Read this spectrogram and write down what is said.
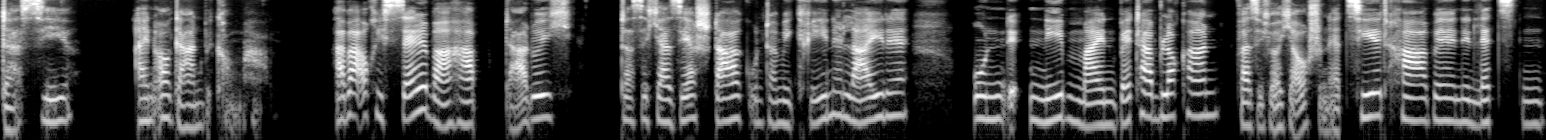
dass sie ein Organ bekommen haben. Aber auch ich selber habe dadurch, dass ich ja sehr stark unter Migräne leide und neben meinen Beta-Blockern, was ich euch auch schon erzählt habe in den letzten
